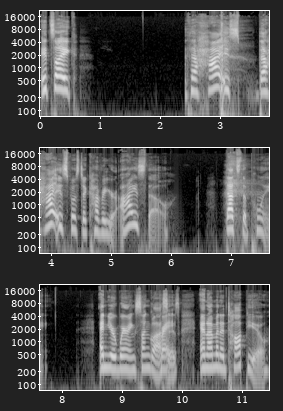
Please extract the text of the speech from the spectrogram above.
It's like the hat is the hat is supposed to cover your eyes though. That's the point. And you're wearing sunglasses. And I'm going to top you.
